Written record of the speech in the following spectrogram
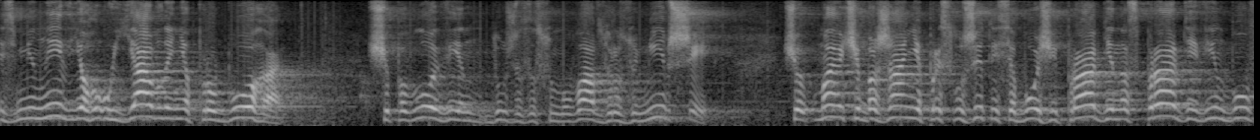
змінив його уявлення про Бога, що Павло він дуже засумував, зрозумівши, що, маючи бажання прислужитися Божій правді, насправді він був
